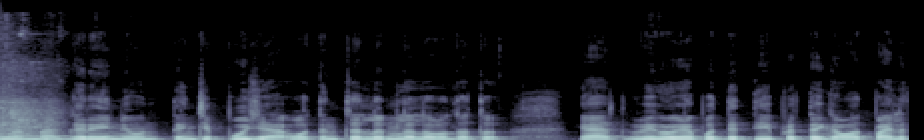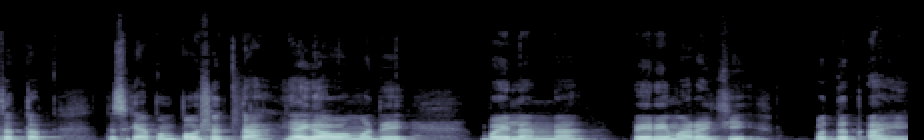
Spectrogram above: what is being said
बैलांना घरी नेऊन त्यांची पूजा व त्यांचं लग्न लावलं जातं. यात वेगवेगळ्या पद्धती प्रत्येक गावात पाहिल्या जातात. जसं की आपण पाहू शकता ह्या गावामध्ये बैलांना फेरे मारायची पद्धत आहे.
